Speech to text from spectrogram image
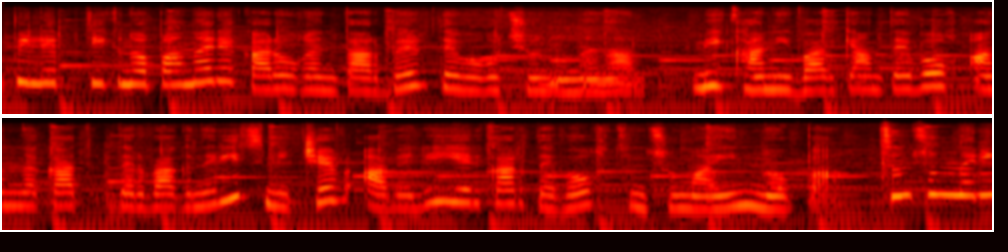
Էպիլեպտիկ նոպաները կարող են տարբեր տևողություն ունենալ։ Մի քանի վայր վայրկյան տևող աննկատ դրվագներից միջև ավելի երկար տևող ցնցումային նոպա։ Ցնցումների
